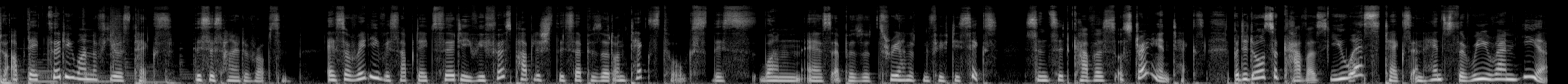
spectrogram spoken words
To update 31 of US Tax. This is Heide Robson. As already with update 30, we first published this episode on Tax Talks, this one as episode 356, since it covers Australian tax. But it also covers US tax and hence the rerun here,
